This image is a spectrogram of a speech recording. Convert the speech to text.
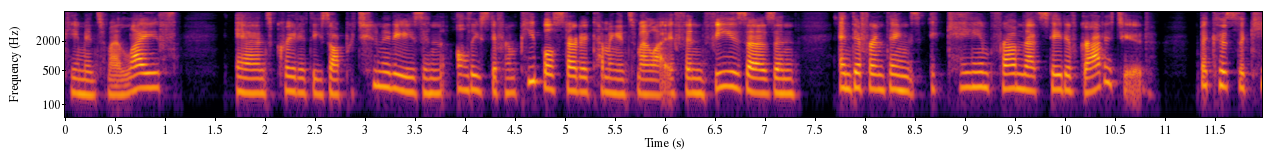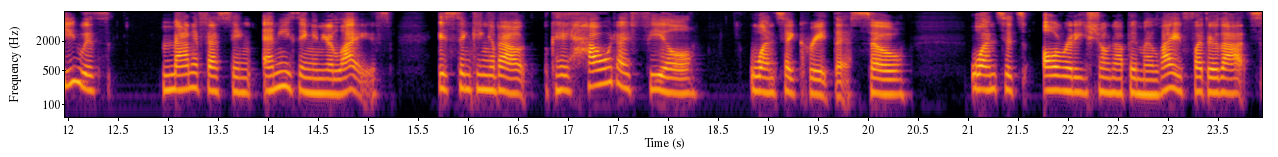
came into my life and created these opportunities and all these different people started coming into my life and visas and and different things. It came from that state of gratitude. Because the key with manifesting anything in your life is thinking about, okay, how would I feel once I create this? So once it's already shown up in my life, whether that's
